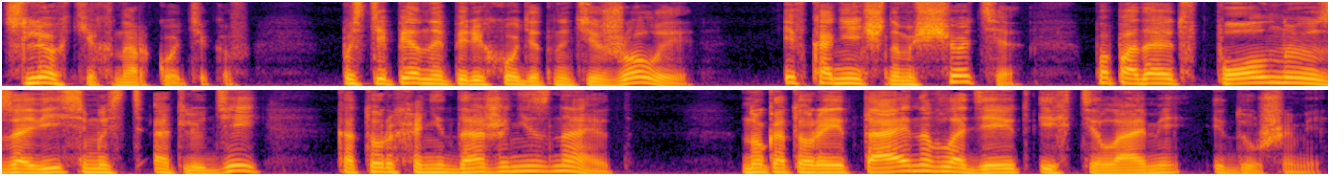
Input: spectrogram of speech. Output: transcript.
с легких наркотиков – постепенно переходят на тяжелые и в конечном счете попадают в полную зависимость от людей, которых они даже не знают, но которые тайно владеют их телами и душами.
